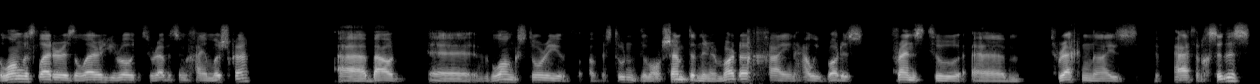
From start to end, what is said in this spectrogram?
The longest letter is a letter he wrote to Rebbe Chaim Mushka uh, about uh, the long story of, of a student, the Baal Shem Tov, Mordechai, and how he brought his friends to um, to recognize the path of Chassidus.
